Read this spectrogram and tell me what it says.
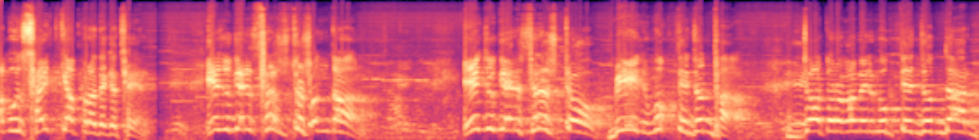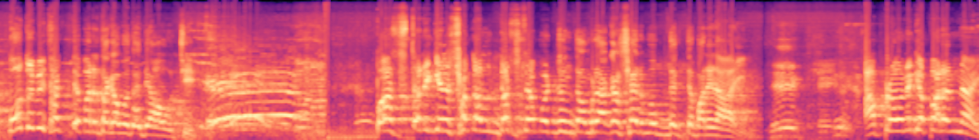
আবু সাইদকে আপনারা দেখেছেন। এ যুগের শ্রেষ্ঠ সন্তান এই যুগের শ্রেষ্ঠ বীর মুক্তিযোদ্ধা, যত রকমের মুক্তিযোদ্ধার পদবি থাকতে পারে তাকে বোধহয় দেওয়া উচিত। পাঁচ তারিখের সকাল দশটা পর্যন্ত আমরা আকাশের মুখ দেখতে পারি নাই। আপনারা অনেকে পারেন নাই।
